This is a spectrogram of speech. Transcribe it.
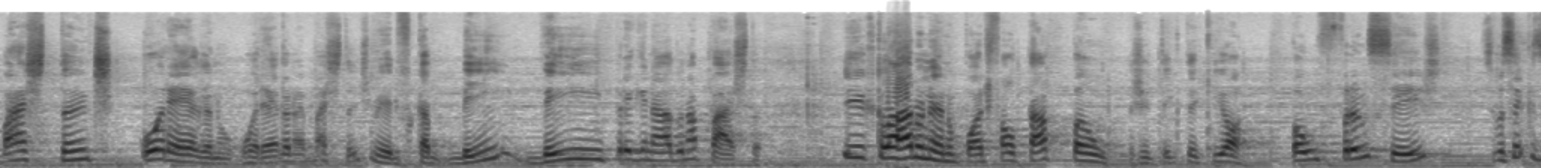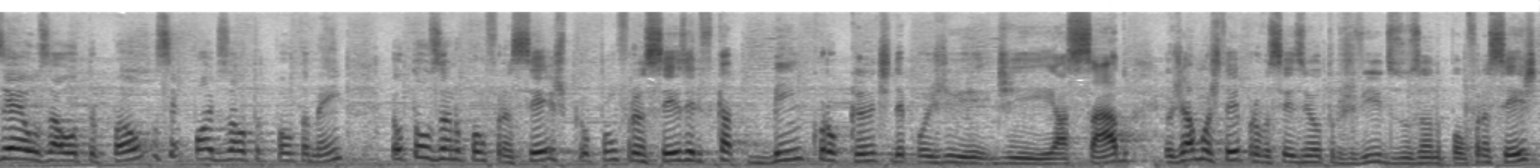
bastante orégano. O orégano é bastante mesmo, ele fica bem, bem impregnado na pasta. E claro, né, não pode faltar pão. A gente tem que ter aqui, ó, pão francês. Se você quiser usar outro pão, você pode usar outro pão também. Eu estou usando pão francês, porque o pão francês ele fica bem crocante depois de, de assado. Eu já mostrei para vocês em outros vídeos usando pão francês.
